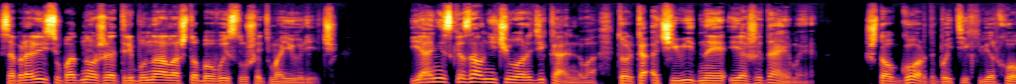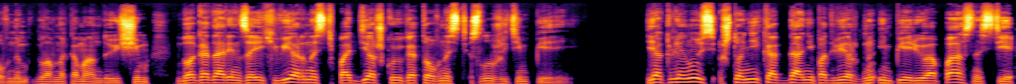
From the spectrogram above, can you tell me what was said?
собрались у подножия трибунала, чтобы выслушать мою речь. Я не сказал ничего радикального, только очевидное и ожидаемое, что горд быть их верховным главнокомандующим, благодарен за их верность, поддержку и готовность служить империи. Я клянусь, что никогда не подвергну империю опасности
